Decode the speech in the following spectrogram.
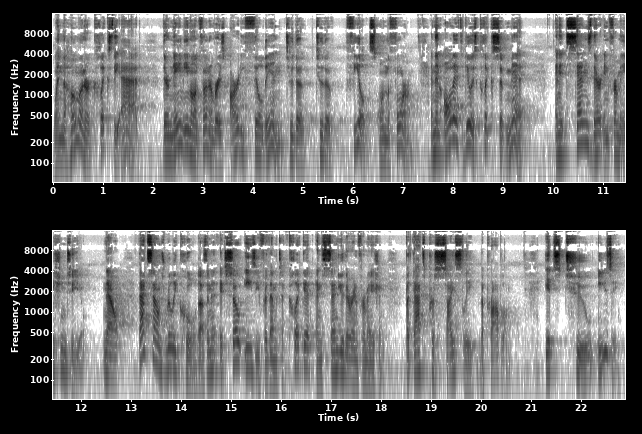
When the homeowner clicks the ad, their name, email, and phone number is already filled in to the, to the fields on the form. And then all they have to do is click submit and it sends their information to you. Now, that sounds really cool, doesn't it? It's so easy for them to click it and send you their information. But that's precisely the problem. It's too easy.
